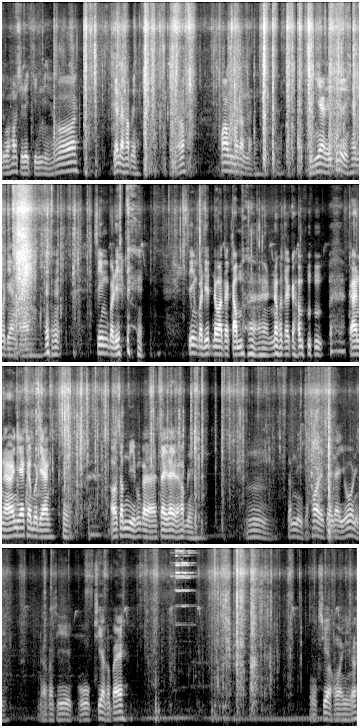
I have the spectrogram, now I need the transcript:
สัวเฮาสิได้กินนี่โอ้ยเจ็ดแล้วครับนี่เนาะความมันบ่ดันล่ะนี่อย่างเงี้ยเลยที่ให้บดแดงไปสิ่งประดิษฐ์สิ่งประดิษฐ์นวัตกรรมนวัตกรรม การหาแยกไข่บดแดงเอาสำนีมันก็ใส่ได้แล้วครับนี่อืมสำนีกับพ่อได้ใส่ได้โยนี่แล้วก็ที่ผูกเสียเข้าไปผูกเสียหอยนี่นะ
